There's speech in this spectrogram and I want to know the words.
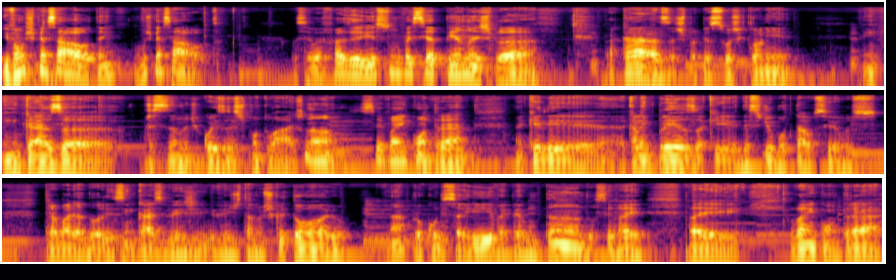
E vamos pensar alto, hein? Vamos pensar alto. Você vai fazer isso, não vai ser apenas para casas, para pessoas que estão ali em, em, casa precisando de coisas pontuais. Não, você vai encontrar aquele, aquela empresa que decidiu botar os seus trabalhadores em casa em vez de, em vez de estar no escritório. Né? Procure isso aí, vai perguntando, você vai, vai, vai encontrar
